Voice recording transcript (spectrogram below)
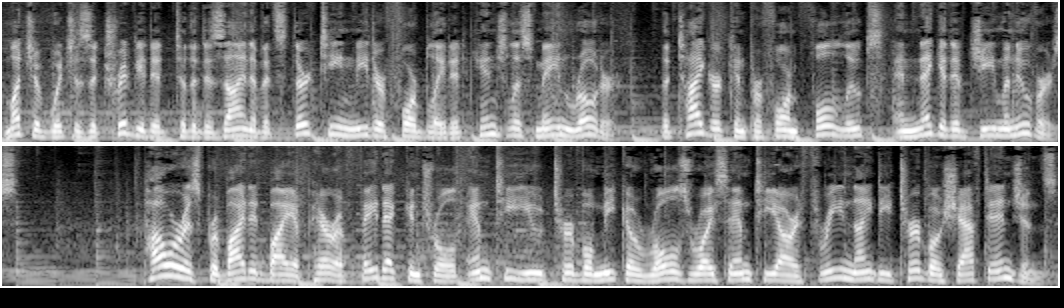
much of which is attributed to the design of its 13-meter four-bladed hingeless main rotor. The Tiger can perform full loops and negative G maneuvers. Power is provided by a pair of FADEC-controlled MTU Turbomeca Rolls-Royce MTR 390 turboshaft engines.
